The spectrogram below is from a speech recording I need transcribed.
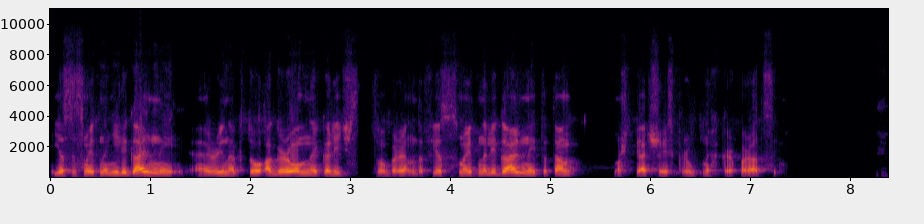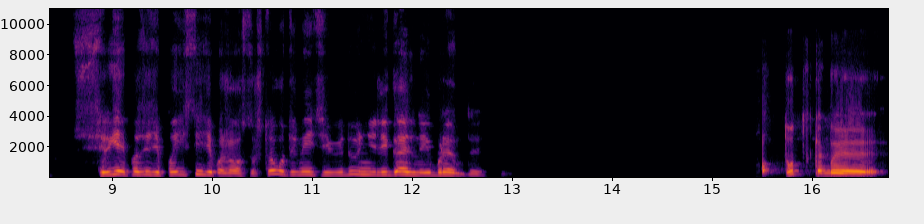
если смотреть на нелегальный рынок, то огромное количество брендов. Если смотреть на легальный, то там, может, 5-6 крупных корпораций. Сергей, подождите, поясните, пожалуйста, что вот имеете в виду нелегальные бренды? Тут как бы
